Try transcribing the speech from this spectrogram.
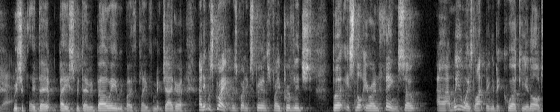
Yeah. Richard played da- bass with David Bowie. We both played for Mick Jagger. And it was great. It was a great experience, very privileged, but it's not your own thing. So, uh, and we always like being a bit quirky and odd.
